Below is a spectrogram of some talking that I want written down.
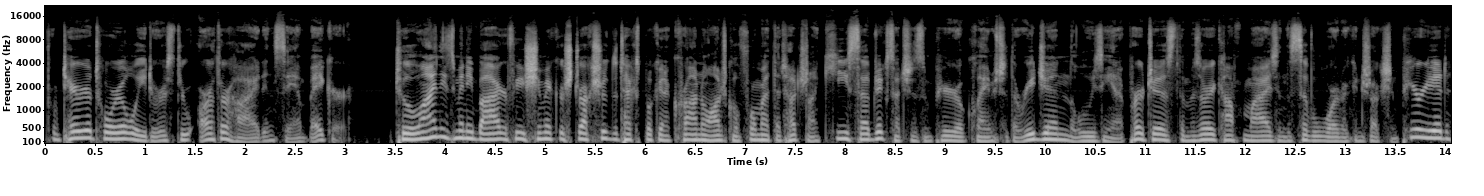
from territorial leaders through Arthur Hyde and Sam Baker. To align these mini biographies, Shoemaker structured the textbook in a chronological format that touched on key subjects such as imperial claims to the region, the Louisiana Purchase, the Missouri Compromise, and the Civil War and Reconstruction period.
